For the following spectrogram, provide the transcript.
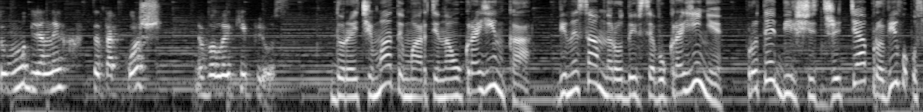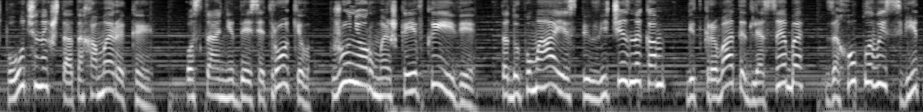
тому для них це також великий плюс. До речі, мати Мартіна українка. Він і сам народився в Україні, проте більшість життя провів у Сполучених Штатах Америки. Останні 10 років Жуніор мешкає в Києві та допомагає співвітчизникам відкривати для себе захопливий світ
